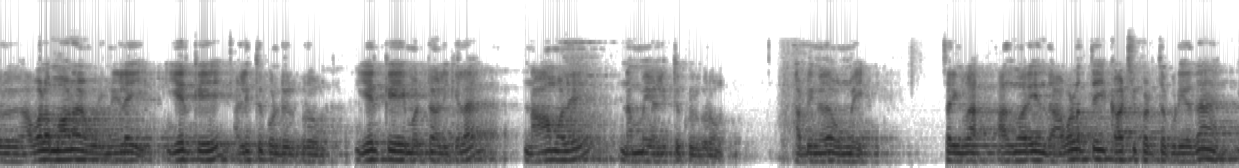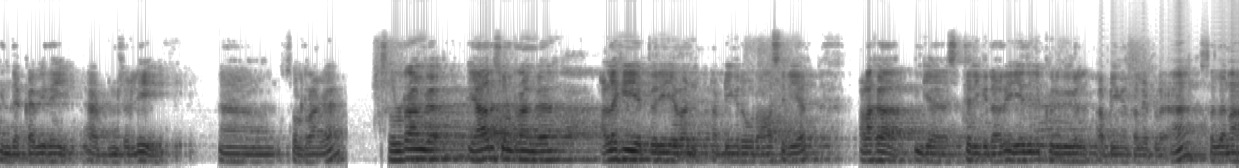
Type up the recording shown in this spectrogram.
ஒரு அவலமான ஒரு நிலை இயற்கையை அழித்து கொண்டிருக்கிறோம். இயற்கையை மட்டும் அழிக்கலை நாமளே நம்மை அழித்துக் கொள்கிறோம். அப்படிங்கிறத உண்மை. சரிங்களா? அது மாதிரி இந்த அவலத்தை காட்சிப்படுத்தக்கூடியதான் இந்த கவிதை அப்படின்னு சொல்லி சொல்கிறாங்க சொல்கிறாங்க யார் சொல்கிறாங்க அழகிய பெரியவன் அப்படிங்கிற ஒரு ஆசிரியர் அழகா இங்கே சித்தரிக்கிறாரு. ஏதிலி குருவிகள் அப்படிங்கிற தலைப்பில். சதனா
